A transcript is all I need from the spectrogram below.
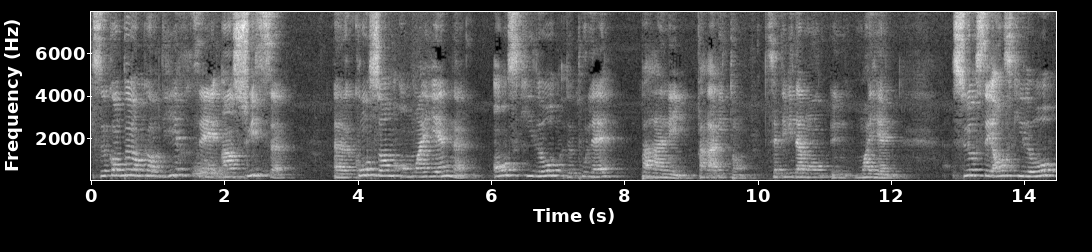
Ce qu'on peut encore dire, c'est un Suisse euh, consomme en moyenne 11 kilos de poulet par année, par habitant. C'est évidemment une moyenne. Sur ces 11 kilos,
